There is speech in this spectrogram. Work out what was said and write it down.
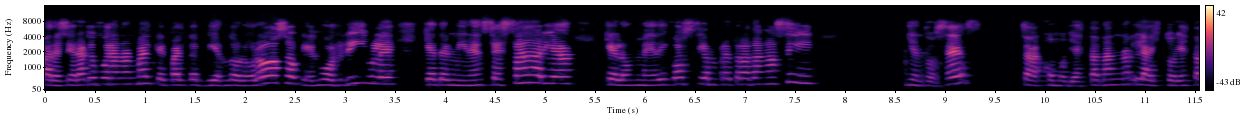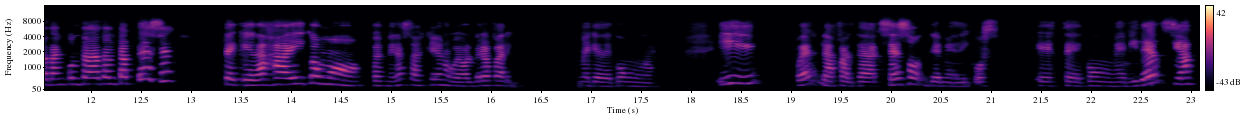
pareciera que fuera normal que el parto es bien doloroso, que es horrible, que termine en cesárea, que los médicos siempre tratan así. Y entonces o sea, como ya está tan, la historia está tan contada tantas veces, te quedas ahí como, pues mira, sabes que yo no voy a volver a París. Me quedé con uno. Y pues la falta de acceso de médicos este, con evidencia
